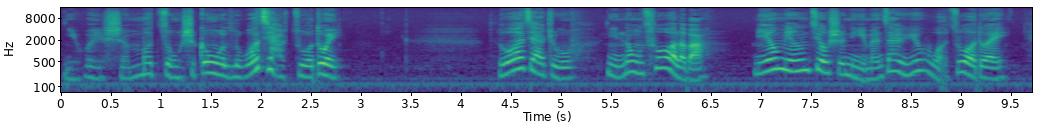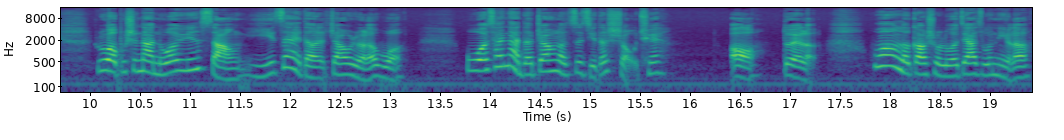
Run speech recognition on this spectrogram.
你为什么总是跟我罗家作对？”罗家主，你弄错了吧？明明就是你们在与我作对。若不是那罗云嗓一再的招惹了我，我才懒得张了自己的手去。哦，对了，忘了告诉罗家族你了，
